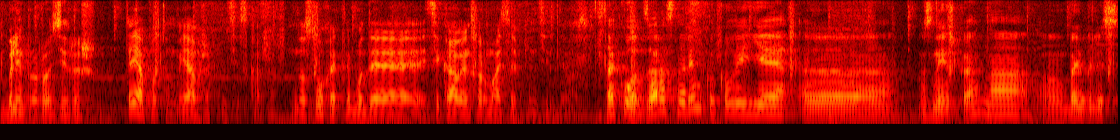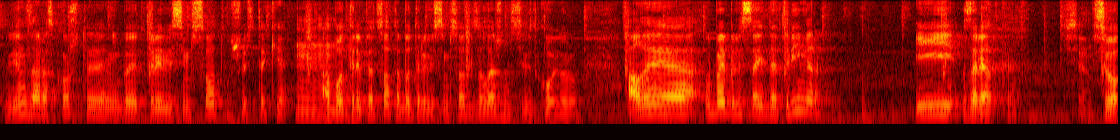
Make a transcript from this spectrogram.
Блін, про розіграш. Та я потім, я вже в кінці скажу. Дослухайте, буде цікава інформація в кінці для вас. Так от, зараз на ринку, коли є е, знижка на е, Babyliss, він зараз коштує ніби 3800, щось таке. Мгм. Або 3500, або 3800, в залежності від кольору. Але у Babyliss йде трімер і зарядка. Все. Все,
